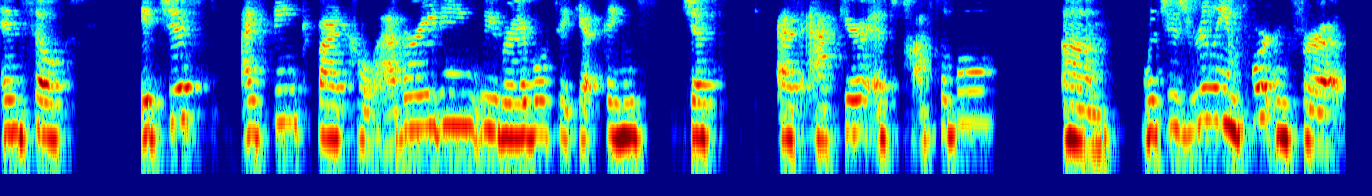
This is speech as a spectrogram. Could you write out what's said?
And so it just, I think by collaborating, we were able to get things just as accurate as possible, um, which is really important for a,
